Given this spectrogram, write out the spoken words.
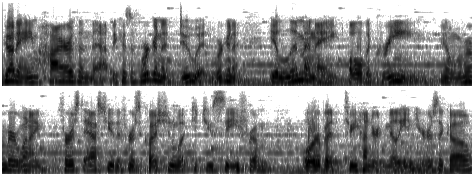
We've got to aim higher than that because if we're going to do it, we're going to eliminate all the green. You know, remember when I first asked you the first question, what did you see from orbit 300 million years ago?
